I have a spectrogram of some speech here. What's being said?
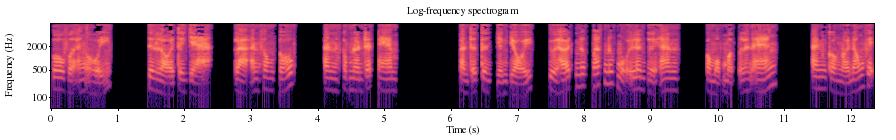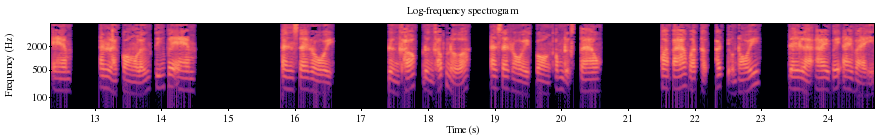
cô vừa an ủi. Xin lỗi tư dạ, là anh không tốt, anh không nên trách em. Lành tử tình giận dỗi, chùi hết nước mắt nước mũi lên người anh, còn một mực lên án. Anh còn nổi nóng với em, anh lại còn lớn tiếng với em. Anh sai rồi. Đừng khóc, đừng khóc nữa, anh sai rồi còn không được sao. Hoa bá quả thật hết chỗ nói, đây là ai với ai vậy?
